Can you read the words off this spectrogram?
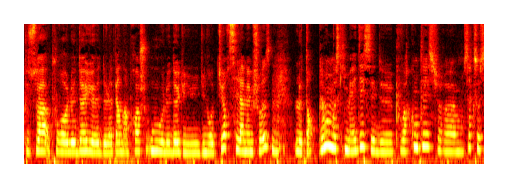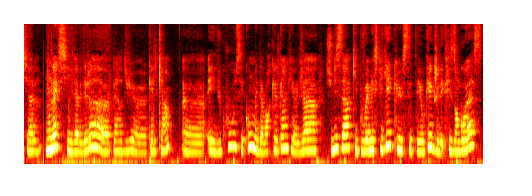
que ce soit pour euh, le deuil euh, de la perte d'un proche ou le deuil d'une rupture, c'est la même chose. Mm. Le temps. Vraiment, moi, ce qui m'a aidé, c'est de pouvoir compter sur euh, mon cercle social. Mon ex, il avait déjà perdu euh, quelqu'un. euh, et du coup, c'est con, mais d'avoir quelqu'un qui avait déjà subi ça, qui pouvait m'expliquer que c'était ok, que j'ai des crises d'angoisse.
